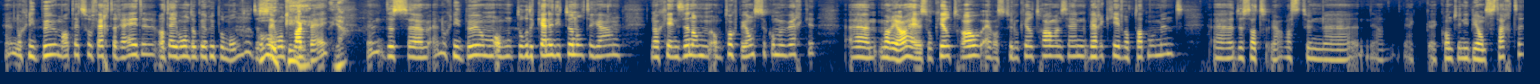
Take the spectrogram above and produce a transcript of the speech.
hè, nog niet beu om altijd zo ver te rijden. Want hij woont ook in Rupelmonde, dus Oh, hij woont vlakbij. Ja. Hè, Dus hè, nog niet beu om, om door de Kennedy-tunnel te gaan. Nog geen zin om, om toch bij ons te komen werken. Ehm, maar ja, hij is ook heel trouw. Hij was toen ook heel trouw aan zijn werkgever op dat moment. Eh, dus dat ja, was toen... eh, ja, hij, kon toen niet bij ons starten.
